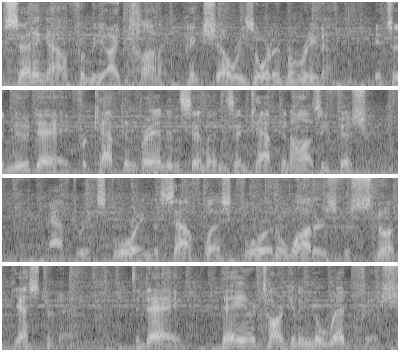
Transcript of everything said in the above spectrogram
Setting out from the iconic Pink Shell Resort and Marina, it's a new day for Captain Brandon Simmons and Captain Ozzie Fischer. After exploring the southwest Florida waters for snook yesterday, today they are targeting the redfish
